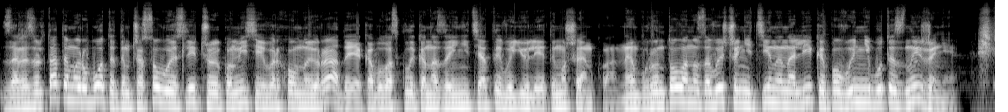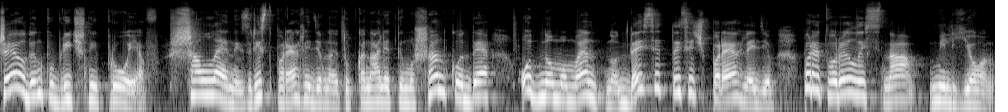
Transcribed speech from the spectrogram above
За результатами роботи тимчасової слідчої комісії Верховної Ради, яка була скликана за ініціативи Юлії Тимошенко, необґрунтовано завищені ціни на ліки повинні бути знижені. Ще один публічний прояв шалений зріст переглядів на ютуб-каналі Тимошенко, де одномоментно 10 тисяч переглядів перетворились на мільйон.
